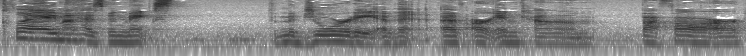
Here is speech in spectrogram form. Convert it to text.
Clay, my husband, makes the majority of the, of our income by far.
